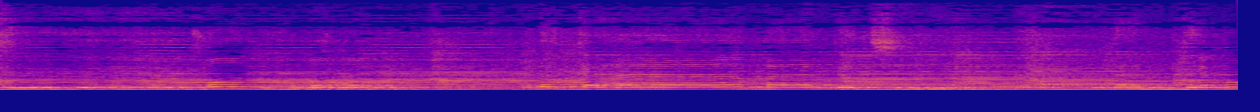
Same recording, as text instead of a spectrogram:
すもの。仲間たち何でも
